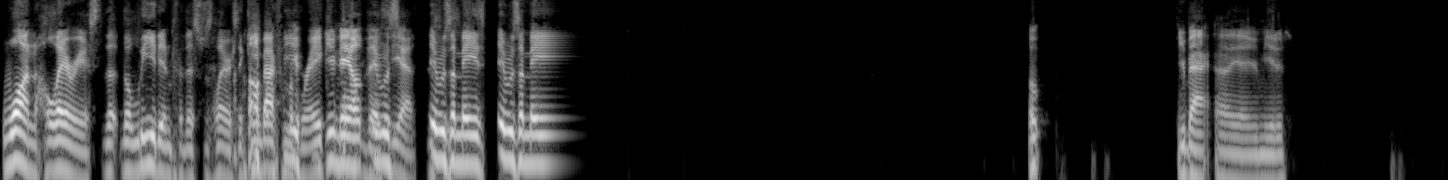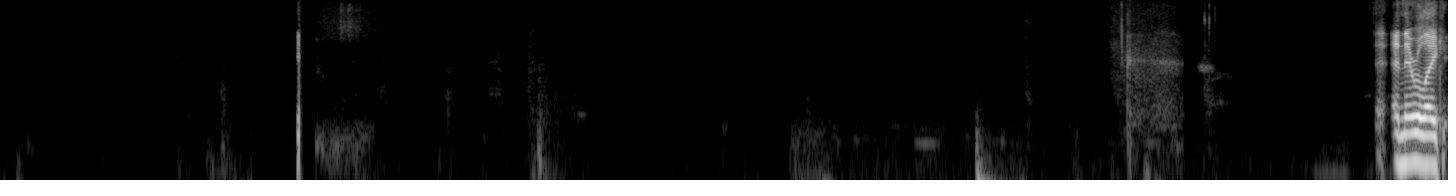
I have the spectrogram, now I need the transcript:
one hilarious. The the lead in for this was hilarious. They came oh, back from you, a break. You nailed this. It was yeah. It was, amazing. It was amazing. Oh, you're back. Oh uh, yeah, you're muted. And they were like,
